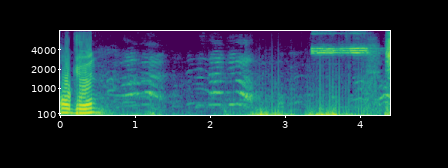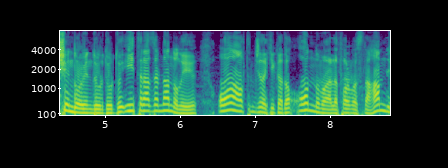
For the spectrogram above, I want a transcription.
o gün Şimdi oyun durdurdu. İtirazlarından dolayı 16. dakikada 10 numaralı formasına Hamdi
